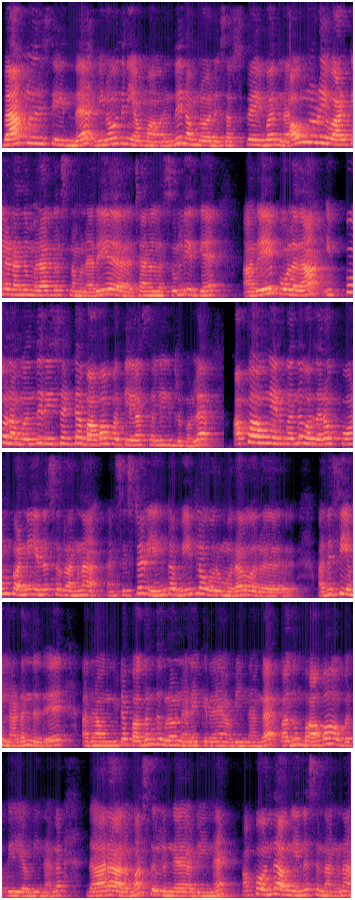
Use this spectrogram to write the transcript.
பெங்களூரை சேர்ந்த வினோதினி அம்மா வந்து நம்மளோட சப்ஸ்கிரைபர் அவங்களுடைய வாழ்க்கையில் நடந்த மிராக்கல்ஸ் நம்ம நிறைய சேனலில் சொல்லியிருக்கேன். அதே போல தான் இப்போ நம்ம வந்து ரீசெண்டாக பாபா பற்றியெல்லாம் சொல்லிக்கிட்டு இருக்கோம்ல அப்போ அவங்க எனக்கு வந்து ஒரு தடவை ஃபோன் பண்ணி என்ன சொல்கிறாங்கன்னா சிஸ்டர் எங்கள் வீட்டில் ஒரு முறை ஒரு அதிசயம் நடந்தது. அதை நான் அவங்ககிட்ட பகிர்ந்துக்கிறோன்னு நினைக்கிறேன் அப்படின்னாங்க. அதுவும் பாபாவை பற்றி அப்படின்னாங்க. தாராளமாக சொல்லுங்கள் அப்படின்னு. அப்போ வந்து அவங்க என்ன சொன்னாங்கன்னா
